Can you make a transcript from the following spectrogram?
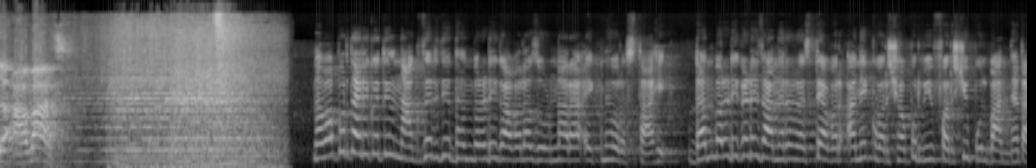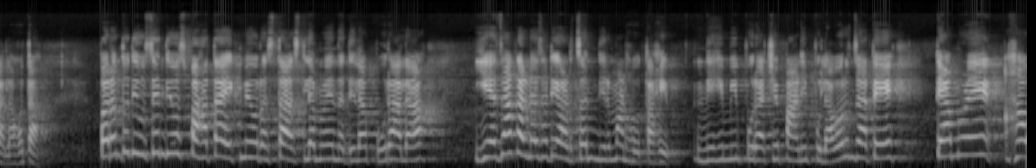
आवाज. नवापूर तालुक्यातील नागझरी ते धनबर्डी गावाला जोडणारा एकमेव रस्ता आहे. धनबर्डीकडे जाणाऱ्या रस्त्यावर अनेक वर्षापूर्वी फरशी पूल बांधण्यात आला होता. परंतु दिवसेंदिवस पाहता एकमेव रस्ता असल्यामुळे नदीला पूर आला. ये जा करण्यासाठी अडचण निर्माण होत आहे. नेहमी पुराचे पाणी पुलावरून जाते. त्यामुळे हा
